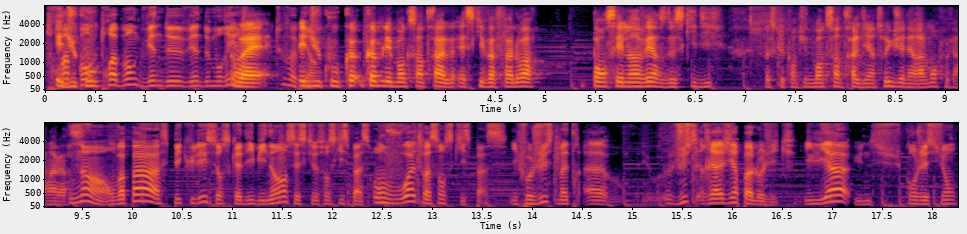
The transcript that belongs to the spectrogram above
Trois, du banques, coup- trois banques viennent de, viennent de mourir. Ouais. Tout va Et du coup, co- comme les banques centrales, est-ce qu'il va falloir penser l'inverse de ce qu'il dit? Parce que quand une banque centrale dit un truc, généralement, il faut faire l'inverse. Non, on va pas spéculer sur ce qu'a dit Binance et sur ce qui se passe. On voit de toute façon ce qui se passe. Il faut juste mettre, euh, juste réagir par logique. Il y a une congestion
